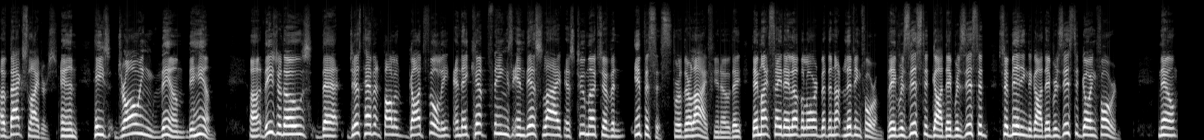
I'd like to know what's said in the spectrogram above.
of backsliders and he's drawing them to him. Uh, these are those that just haven't followed God fully, and they kept things in this life as too much of an emphasis for their life. You know, they they might say they love the Lord, but they're not living for Him. They've resisted God. They've resisted submitting to God. They've resisted going forward. Now,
